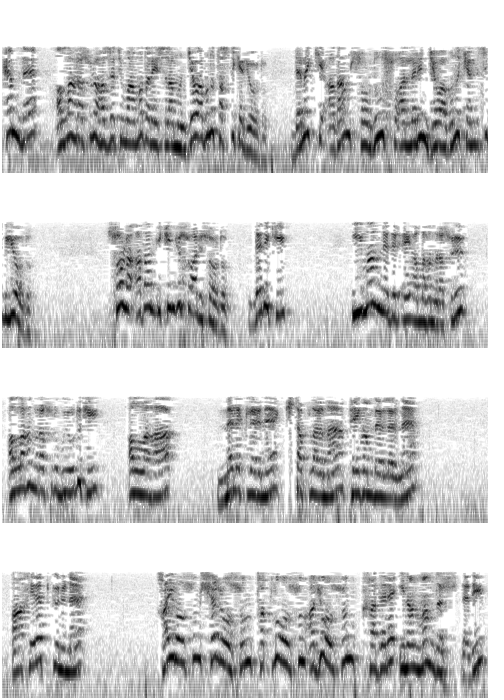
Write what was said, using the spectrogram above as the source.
hem de Allah Resulü Hazreti Muhammed Aleyhisselam'ın cevabını tasdik ediyordu. Demek ki adam sorduğu suallerin cevabını kendisi biliyordu. Sonra adam ikinci suali sordu. Dedi ki iman nedir ey Allah'ın Resulü? Allah'ın Resulü buyurdu ki Allah'a, meleklerine, kitaplarına, peygamberlerine, ahiret gününe, hayır olsun, şer olsun, tatlı olsun, acı olsun kadere inanmandır dedi.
